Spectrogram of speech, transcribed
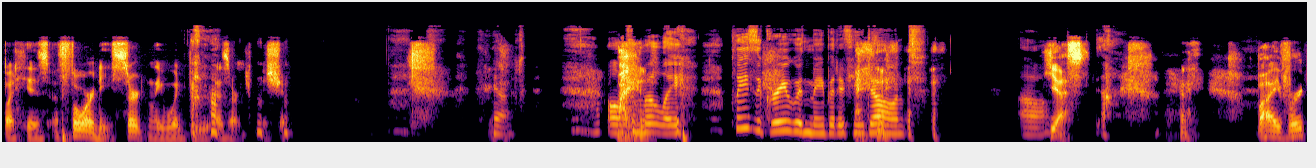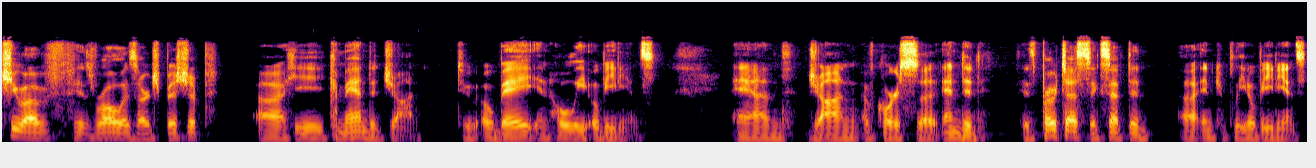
but his authority certainly would be as Archbishop. yeah. Ultimately, please agree with me, but if you don't. Um... Yes. By virtue of his role as Archbishop, uh, he commanded John to obey in holy obedience. And John, of course, uh, ended his protests, accepted uh, in complete obedience.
